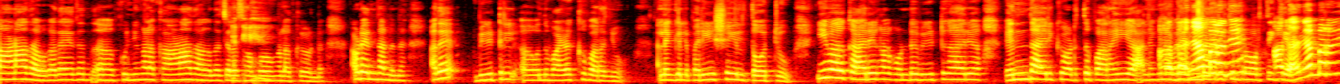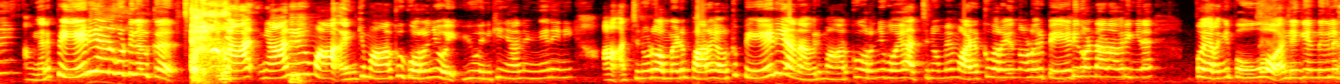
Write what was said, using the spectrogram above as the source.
കാണാതാവുക. അതായത് കുഞ്ഞുങ്ങളെ കാണാതാകുന്ന ചില സംഭവങ്ങളൊക്കെ ഉണ്ട്. അവിടെ എന്താണ് ഇന്ന്? അതെ വീട്ടിൽ ഒന്ന് വഴക്ക് പറഞ്ഞു അല്ലെങ്കിൽ പരീക്ഷയിൽ തോറ്റു. ഈ വക കാര്യങ്ങൾ കൊണ്ട് വീട്ടുകാർ എന്തായിരിക്കും അടുത്ത് പറയുക? അല്ലെങ്കിൽ ഞാൻ പറഞ്ഞേ. പ്രവർത്തിക്കുക? ഞാൻ പറഞ്ഞു. അങ്ങനെ പേടിയാണ് കുട്ടികൾക്ക്. ഞാൻ ഞാനൊരു എനിക്ക് മാർക്ക് കുറഞ്ഞു പോയി. അയ്യോ എനിക്ക് ഞാൻ എങ്ങനെ ഇനി അച്ഛനോടും അമ്മയോടും പറയും. അവർക്ക് പേടിയാണ്. അവർ മാർക്ക് കുറഞ്ഞു പോയാൽ അച്ഛനും അമ്മയും വഴക്ക് പറയും എന്നുള്ള ഒരു പേടി കൊണ്ടാണ് അവരിങ്ങനെ ഇപ്പൊ ഇറങ്ങി പോവോ? അല്ലെങ്കിൽ എന്തെങ്കിലും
